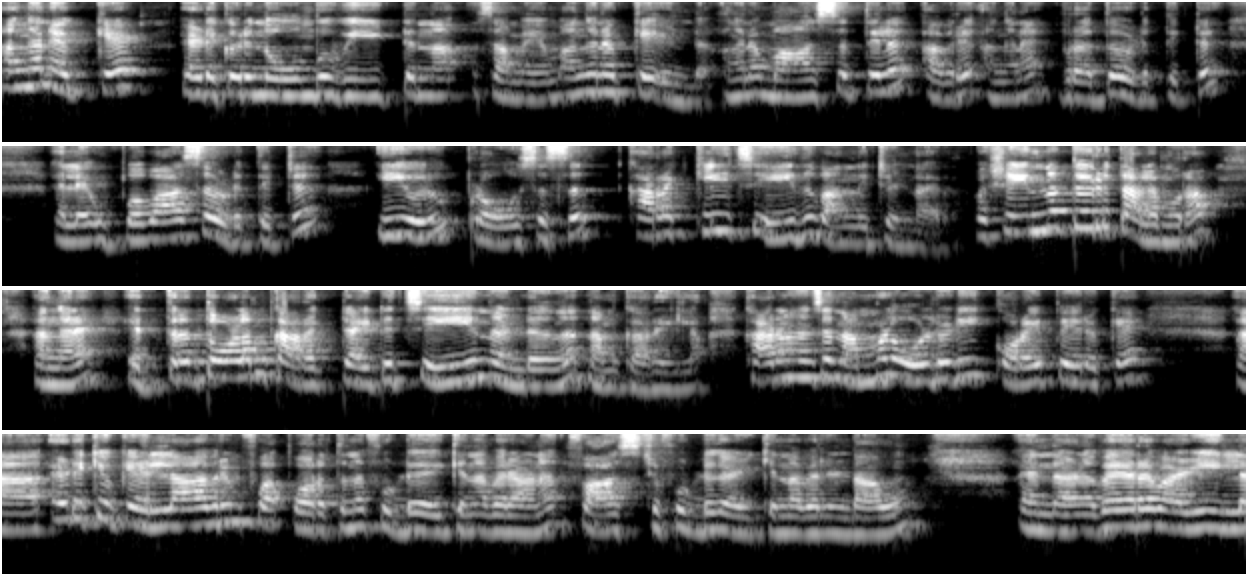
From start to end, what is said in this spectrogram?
അങ്ങനെയൊക്കെ ഇടയ്ക്ക് ഒരു നോമ്പ് വീട്ടുന്ന സമയം അങ്ങനെയൊക്കെ ഉണ്ട്. അങ്ങനെ മാസത്തിൽ അവർ അങ്ങനെ വ്രതം എടുത്തിട്ട് അല്ലെ ഉപവാസം എടുത്തിട്ട് ഈ ഒരു പ്രോസസ്സ് കറക്റ്റ്ലി ചെയ്ത് വന്നിട്ടുണ്ടായിരുന്നു പക്ഷെ ഇന്നത്തെ ഒരു തലമുറ അങ്ങനെ എത്രത്തോളം കറക്റ്റായിട്ട് ചെയ്യുന്നുണ്ടെന്ന് നമുക്കറിയില്ല. കാരണം എന്ന് വെച്ചാൽ നമ്മൾ ഓൾറെഡി കുറേ പേരൊക്കെ ഇടയ്ക്കൊക്കെ എല്ലാവരും പുറത്തുനിന്ന് ഫുഡ് കഴിക്കുന്നവരാണ്. ഫാസ്റ്റ് ഫുഡ് കഴിക്കുന്നവരുണ്ടാവും. എന്താണ് വേറെ വഴിയില്ല.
